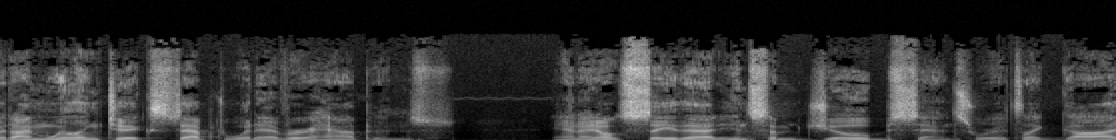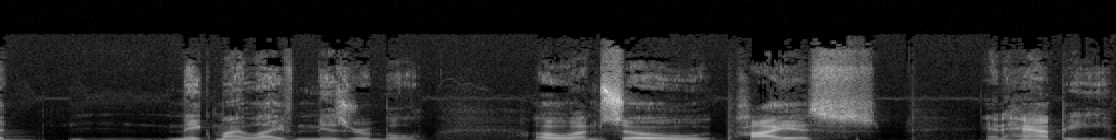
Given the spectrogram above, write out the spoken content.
but I'm willing to accept whatever happens. And I don't say that in some Job sense where it's like, God, make my life miserable. Oh, I'm so pious and happy.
